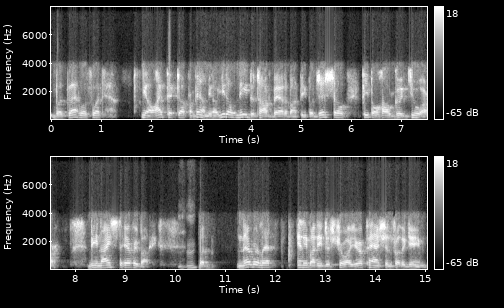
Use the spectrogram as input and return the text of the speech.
but that was what you know, I picked up from him. You know, you don't need to talk bad about people. Just show people how good you are. Be nice to everybody, mm-hmm. but never let anybody destroy your passion for the game.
